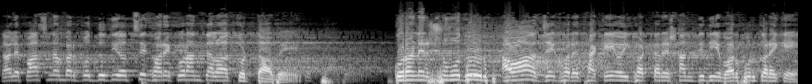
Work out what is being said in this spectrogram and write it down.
তাহলে পাঁচ নাম্বার পদ্ধতি হচ্ছে ঘরে কোরআন তেলাওয়াত করতে হবে। কোরআনের সুমধুর আওয়াজ যে ঘরে থাকে, ওই ঘরটারে শান্তি দিয়ে ভরপুর করে কে?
